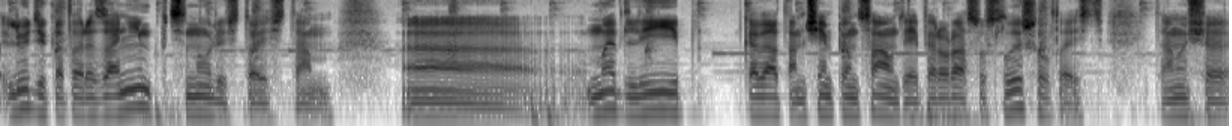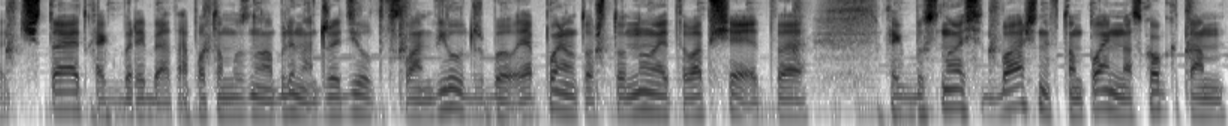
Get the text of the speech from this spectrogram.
люди, которые за ним потянулись, то есть там Mad Lib, когда там Champion Sound я первый раз услышал, то есть там еще читают как бы ребята, а потом узнал, блин, а Джей Дилл в Slum Village был. Я понял то, что, ну, это вообще, это как бы сносит башни в том плане, насколько там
